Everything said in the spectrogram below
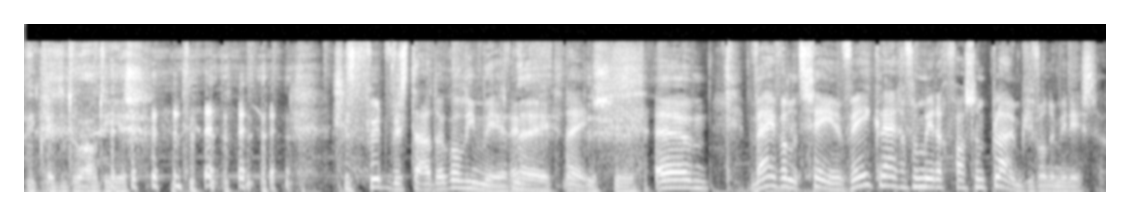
Ik weet niet hoe oud hij is. Fut bestaat ook al niet meer, hè? Nee. nee. Dus, uh... um, wij van het CNV krijgen vanmiddag vast een pluimpje van de minister.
